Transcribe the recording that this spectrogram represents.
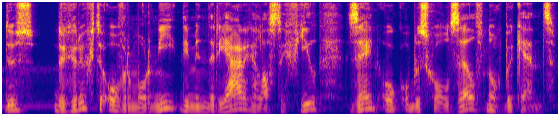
Dus de geruchten over Morny, die minderjarigen lastig viel, zijn ook op de school zelf nog bekend.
